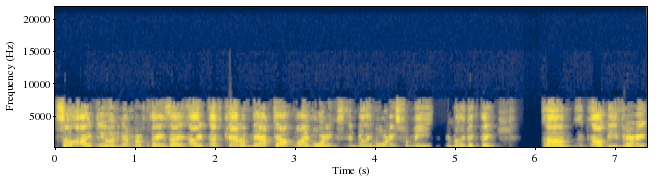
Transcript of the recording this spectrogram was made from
so I do a number of things. I, I have kind of mapped out my mornings, and really mornings for me is a really big thing. Um, I'll be very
